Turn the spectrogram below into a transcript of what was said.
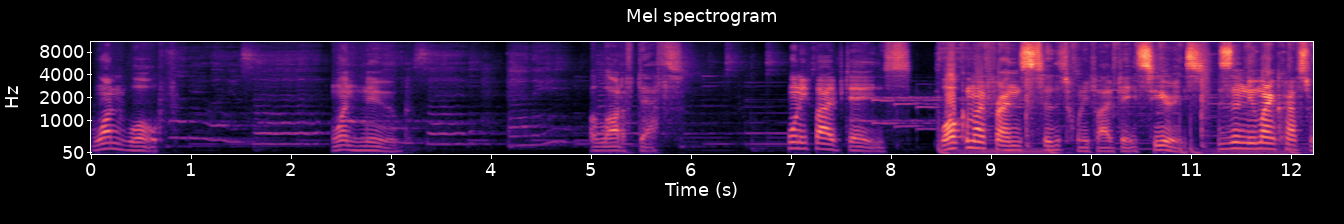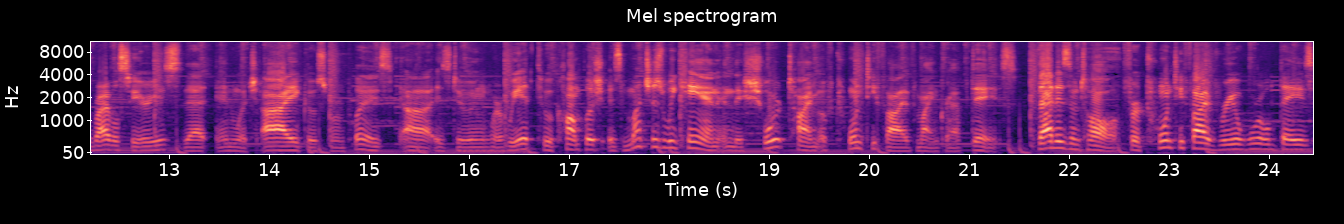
One wolf. One noob. A lot of deaths. 25 days. Welcome my friends to the 25 Days series. This is a new Minecraft survival series that in which I, GoStorm Plays, uh, is doing where we have to accomplish as much as we can in the short time of 25 Minecraft days. That isn't all. For 25 real world days,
